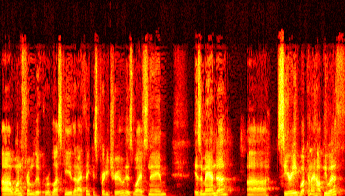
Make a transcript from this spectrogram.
uh, one from Luke Wroblewski that I think is pretty true. His wife's name is Amanda. Uh, Siri, what can I help you with?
